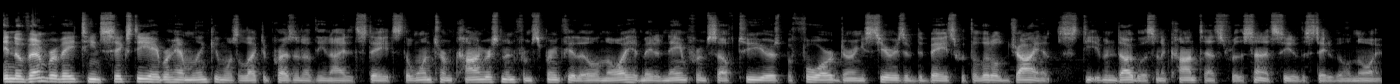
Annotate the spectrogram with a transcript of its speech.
In November of 1860, Abraham Lincoln was elected President of the United States. The one term congressman from Springfield, Illinois, had made a name for himself two years before during a series of debates with the little giant, Stephen Douglas, in a contest for the Senate seat of the state of Illinois.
